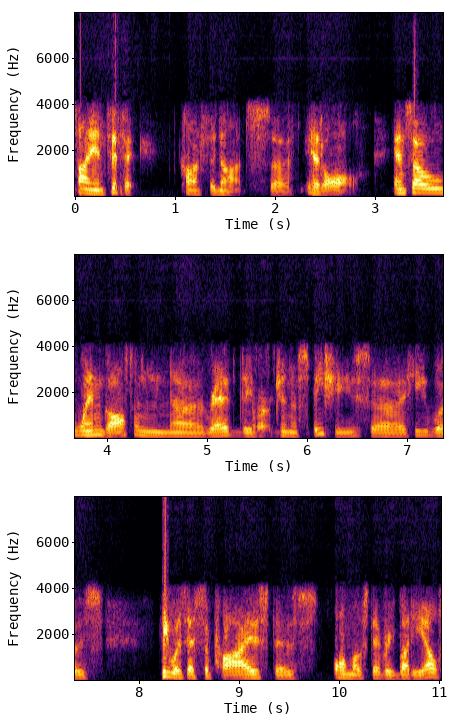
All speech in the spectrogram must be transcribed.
scientific confidants uh, at all. And so when Galton uh, read The Origin of Species, uh, he was he was as surprised as almost everybody else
